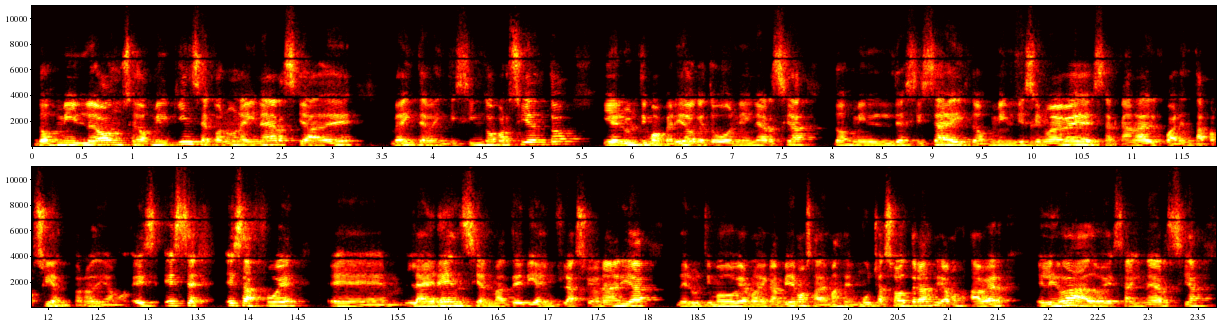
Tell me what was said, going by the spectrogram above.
2011, 2015 con una inercia de 20 a 25% y el último periodo que tuvo una inercia 2016, 2019 cercana al 40%, ¿no? Digamos, es, ese, esa fue eh, la herencia en materia inflacionaria del último gobierno de Cambiemos, además de muchas otras, digamos, haber elevado esa inercia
